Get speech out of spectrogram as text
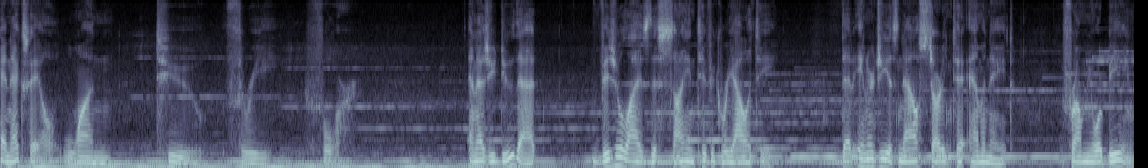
And exhale one, two, three, four. And as you do that, visualize this scientific reality that energy is now starting to emanate from your being.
